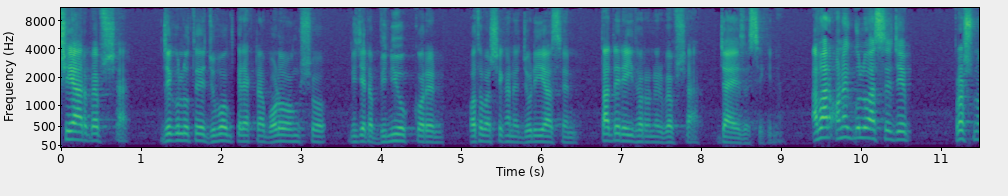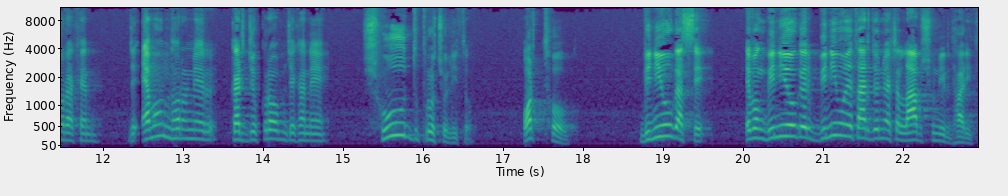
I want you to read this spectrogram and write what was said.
শেয়ার ব্যবসা যেগুলোতে যুবকদের একটা বড় অংশ নিজেরা বিনিয়োগ করেন অথবা সেখানে জড়িয়ে আছেন, তাদের এই ধরনের ব্যবসা জায়েজ আছে কিনা। আবার অনেকগুলো আছে যে প্রশ্ন রাখেন যে এমন ধরনের কার্যক্রম যেখানে সুদ প্রচলিত, অর্থ, বিনিয়োগ আছে এবং বিনিয়োগের বিনিময়ে তার জন্য একটা লাভ সুনির্ধারিত।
